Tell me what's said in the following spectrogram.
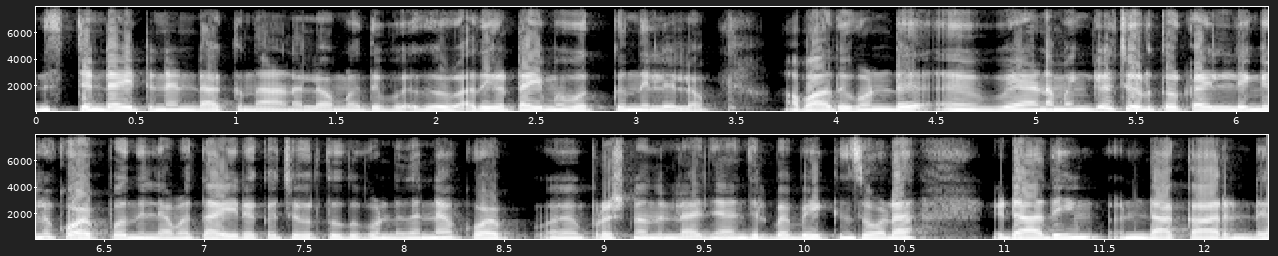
ഇൻസ്റ്റന്റ് ആയിട്ട് തന്നെ ഉണ്ടാക്കുന്നതാണല്ലോ. നമ്മളിത് അധികം ടൈം വെക്കുന്നില്ലല്ലോ. അപ്പോൾ അതുകൊണ്ട് വേണമെങ്കിൽ ചേർത്ത് കൊടുക്കാം ഇല്ലെങ്കിലും കുഴപ്പമൊന്നുമില്ല. നമ്മൾ തൈരൊക്കെ ചേർത്തത് കൊണ്ട് തന്നെ പ്രശ്നമൊന്നുമില്ല. ഞാൻ ചിലപ്പോൾ ബേക്കിംഗ് സോഡ ഇടാതെയും ഉണ്ടാക്കാറുണ്ട്.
